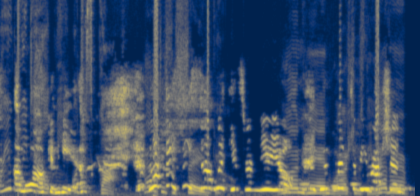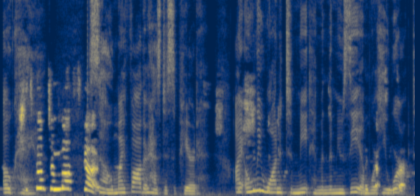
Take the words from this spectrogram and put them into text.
Are you I'm going to help walking me here. or just God? How does the He saying sounds go? like he's from New York. One He's hand meant to washes be Russian. other. Okay. He's gone to Moscow. So, my father has disappeared. I only wanted to meet him in the museum The where he worked.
